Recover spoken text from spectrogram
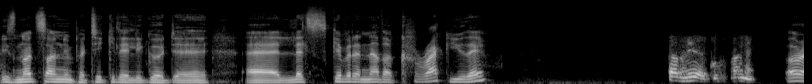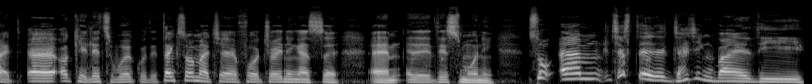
is not sounding particularly good. Uh, uh, let's give it another crack. You there? I'm here. Good morning. All right. Uh, okay, let's work with it. Thanks so much uh, for joining us uh, um, this morning. So, um, just judging by the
